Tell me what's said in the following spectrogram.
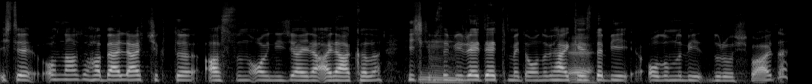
işte ondan sonra haberler çıktı Aslı'nın oynayacağıyla alakalı. Hiç kimse Hmm. bir reddetmedi onu. Bir Herkeste Evet. bir olumlu bir duruş vardı.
